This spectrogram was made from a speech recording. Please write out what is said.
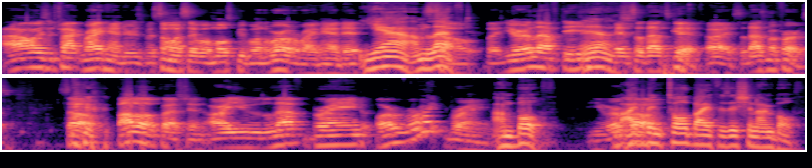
I, I always attract right-handers, but someone said, well, most people in the world are right-handed. Yeah, I'm left. So, but you're a lefty, Yes. and so that's good. All right, so that's my first. So, follow-up question: Are you left-brained or right-brained? I'm both. You are Both. I've been told by a physician I'm both.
